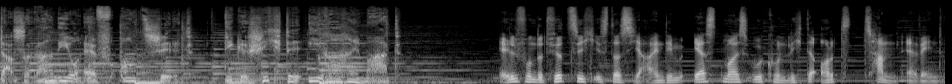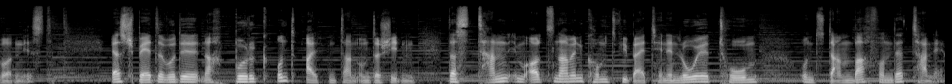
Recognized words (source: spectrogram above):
Das Radio F Ortsschild. Die Geschichte ihrer Heimat. 1140 ist das Jahr, in dem erstmals urkundlich der Ort Tann erwähnt worden ist. Erst später wurde nach Burg und Altentann unterschieden. Das Tann im Ortsnamen kommt wie bei Tennenlohe, Thom und Dambach von der Tanne.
